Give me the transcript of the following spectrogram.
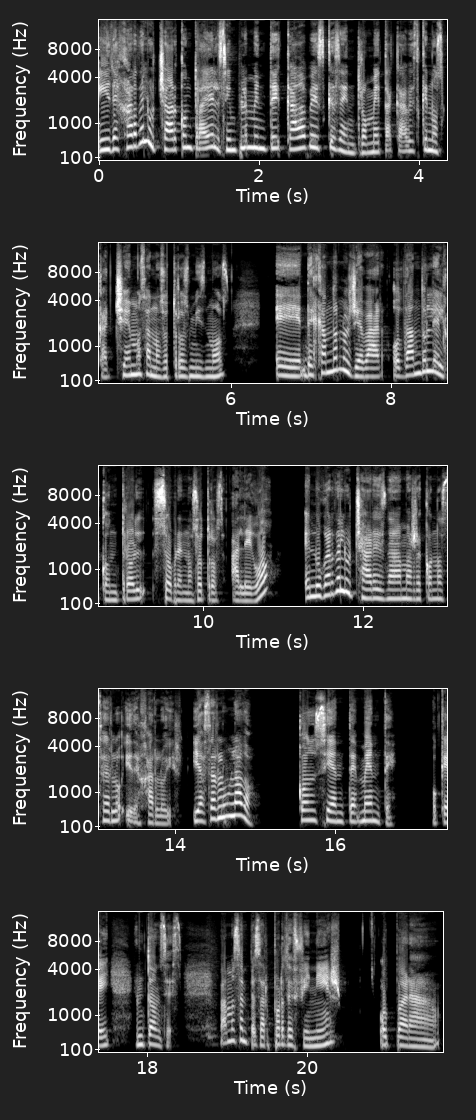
y dejar de luchar contra él. Simplemente cada vez que se entrometa, cada vez que nos cachemos a nosotros mismos, eh, dejándonos llevar o dándole el control sobre nosotros al ego, en lugar de luchar es nada más reconocerlo y dejarlo ir y hacerlo a un lado, conscientemente. ¿Ok? Entonces, vamos a empezar por definir o para,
